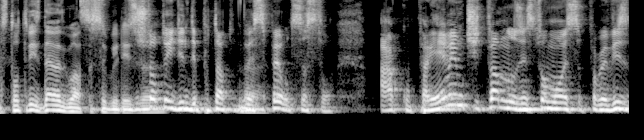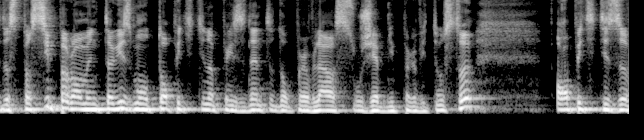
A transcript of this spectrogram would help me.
139 гласа са били. за- защото един депутат от БСП е отсъствал. Ако приемем, че това мнозинство може да се прояви за да спаси парламентаризма от опитите на президента да управлява служебни правителства, опитите за е,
